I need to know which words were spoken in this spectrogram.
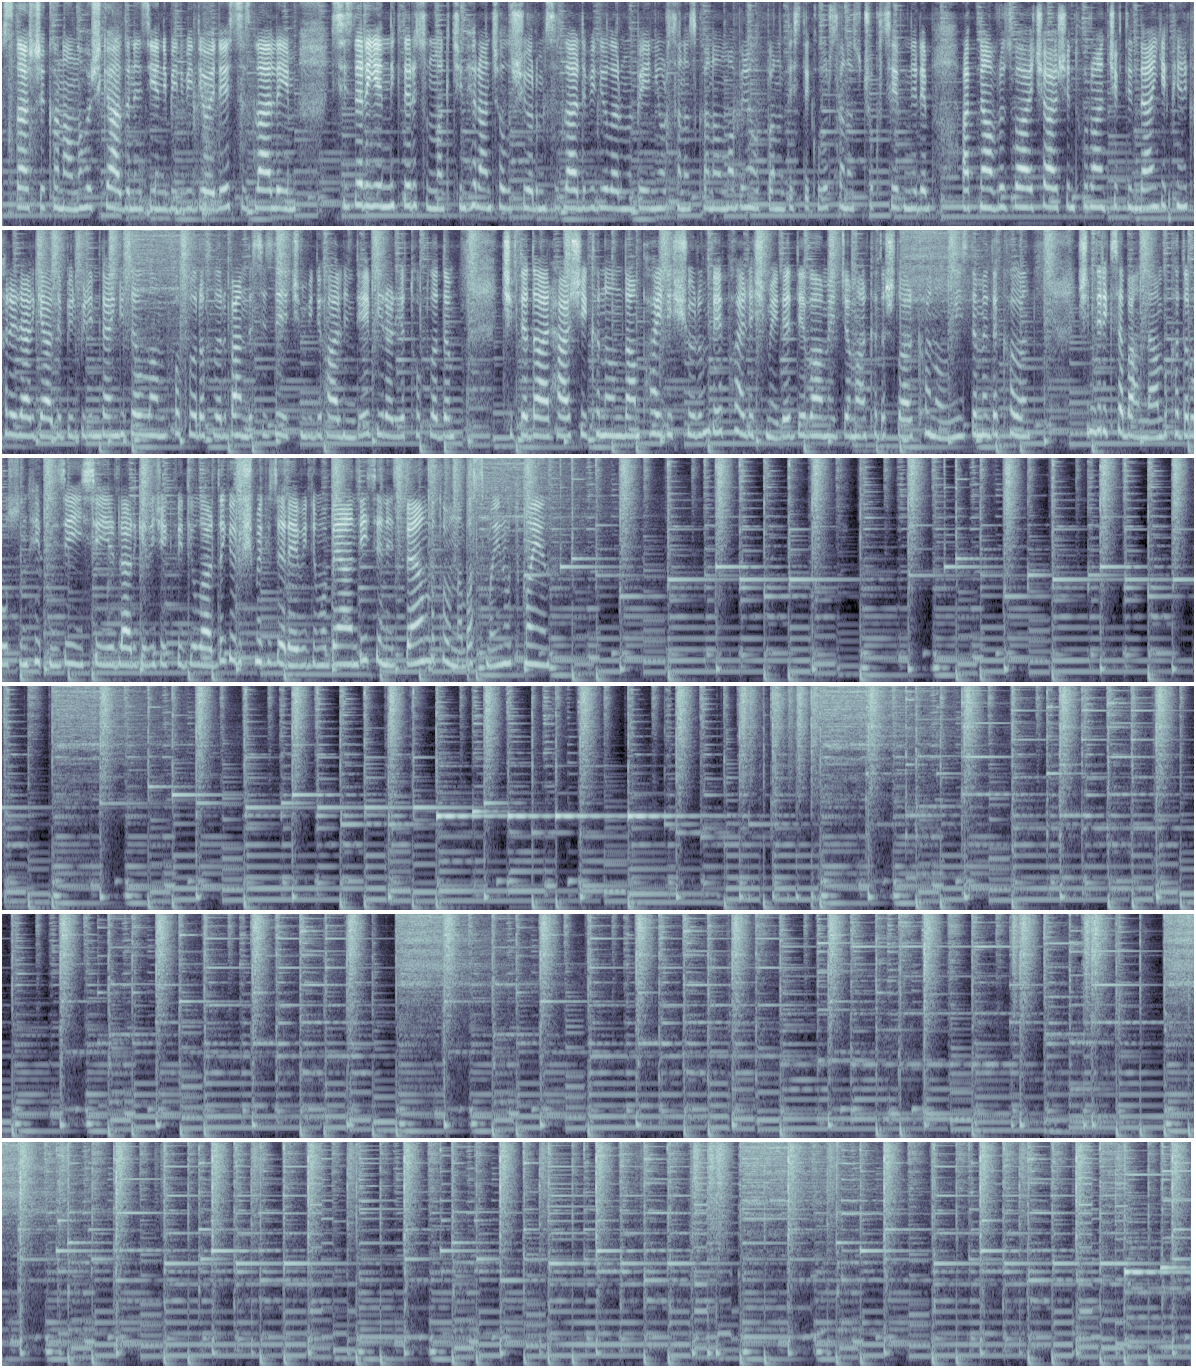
Starship kanalına hoş geldiniz. Yeni bir video ile sizlerleyim. Sizlere yenilikleri sunmak için her an çalışıyorum. Sizler de videolarımı beğeniyorsanız kanalıma abone olup bana destek olursanız çok sevinirim. Alp Navruz ve Ayça Ayşin Turan çiftinden yepyeni kareler geldi. Birbirinden güzel olan bu fotoğrafları ben de sizler için video halinde bir araya topladım. Çifte dair her şeyi kanalımdan paylaşıyorum ve paylaşmaya da devam edeceğim arkadaşlar. Kanalımı izlemede kalın. Şimdilik ise benden bu kadar olsun. Hepinize iyi seyirler. Gelecek videolarda görüşmek üzere. Videomu beğendiyseniz beğen butonuna basmayı unutmayın.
